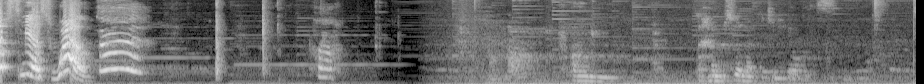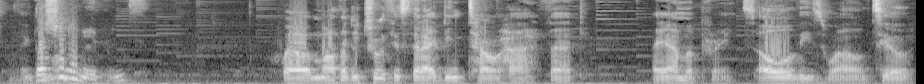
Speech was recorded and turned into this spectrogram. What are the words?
loves me as well. Um, I'm so happy to hear this. Thank Does you, she know you're a prince? Well, mother, the truth is that I didn't tell her that I am a prince all these while till,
